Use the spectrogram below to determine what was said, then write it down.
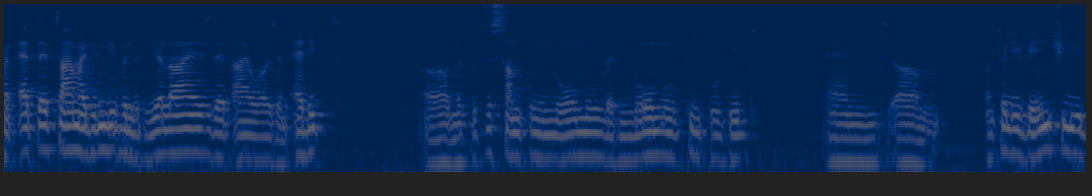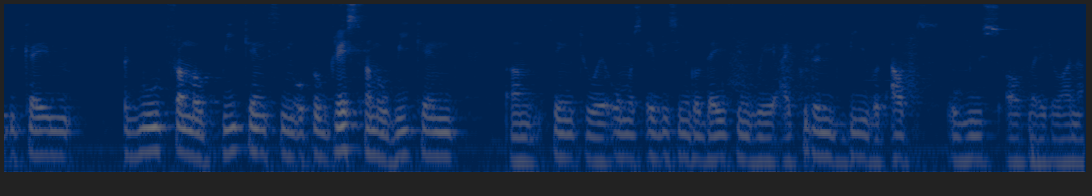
but at that time, I didn't even realize that I was an addict. Um, it was just something normal that normal people did and um, until eventually it became it moved from a weekend thing or progressed from a weekend um, thing to a almost every single day thing where I couldn't be without the use of marijuana.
